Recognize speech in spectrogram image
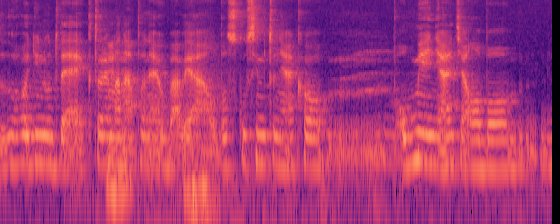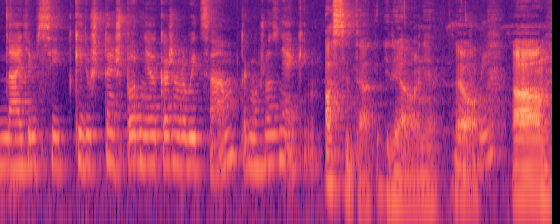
hodinu, dve, ktoré ma mm-hmm. naplňajú, bavia, alebo skúsim to nejako mm, obmieniať, alebo nájdem si, keď už ten šport nedokážem robiť sám, tak možno s niekým. Asi tak, ideálně. Jo. A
